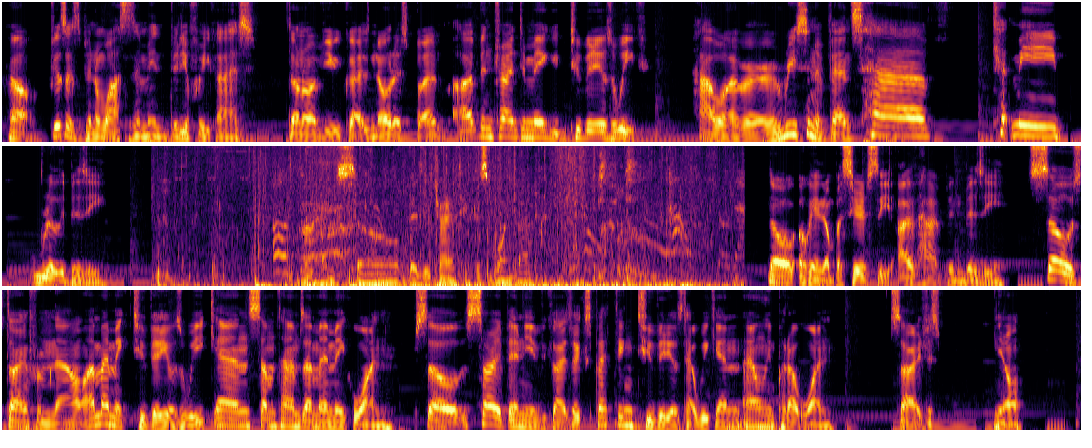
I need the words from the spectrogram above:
Well, oh, feels like it's been a while since I made a video for you guys. Don't know if you guys noticed, but I've been trying to make two videos a week. However, recent events have kept me really busy. Oh. I'm so busy trying to take this point back. No, okay, no, but seriously, I have been busy. So, starting from now, I might make two videos a week, and sometimes I might make one. So, sorry if any of you guys are expecting two videos that weekend, I only put out one. Sorry, just, you know,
